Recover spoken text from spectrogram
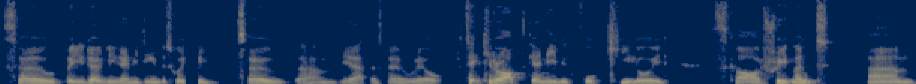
So, but you don't need anything in between. So, um, yeah, there's no real particular aftercare needed for keloid scar treatment. Um,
